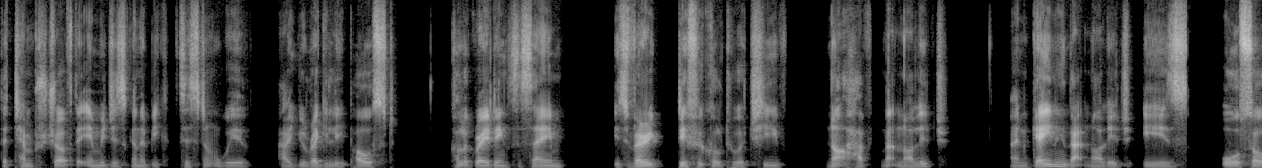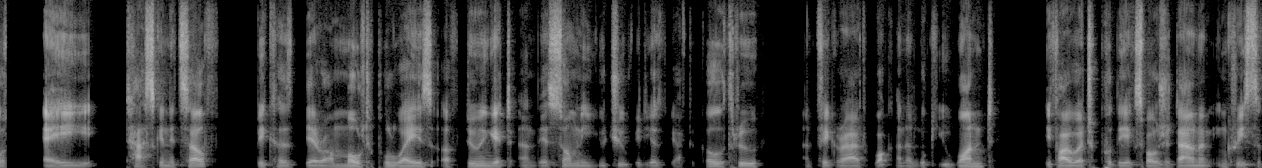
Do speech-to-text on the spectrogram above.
the temperature of the image is going to be consistent with how you regularly post color grading is the same it's very difficult to achieve not having that knowledge and gaining that knowledge is also a task in itself because there are multiple ways of doing it and there's so many YouTube videos you have to go through and figure out what kind of look you want. If I were to put the exposure down and increase the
